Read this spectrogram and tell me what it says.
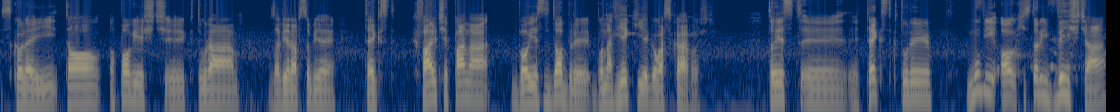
z kolei to opowieść, y, która zawiera w sobie tekst: Chwalcie Pana, bo jest dobry, bo na wieki Jego łaskawość to jest e, tekst, który mówi o historii wyjścia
